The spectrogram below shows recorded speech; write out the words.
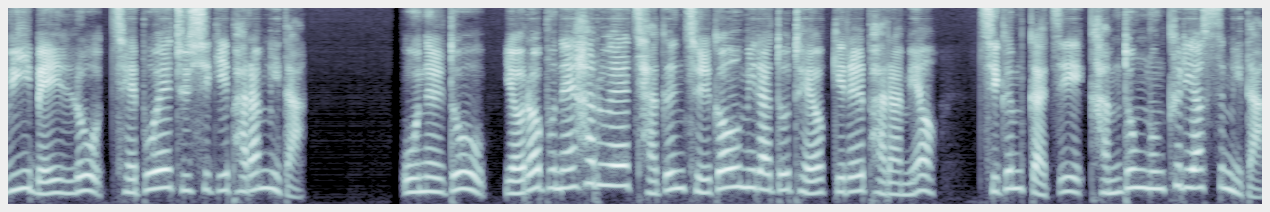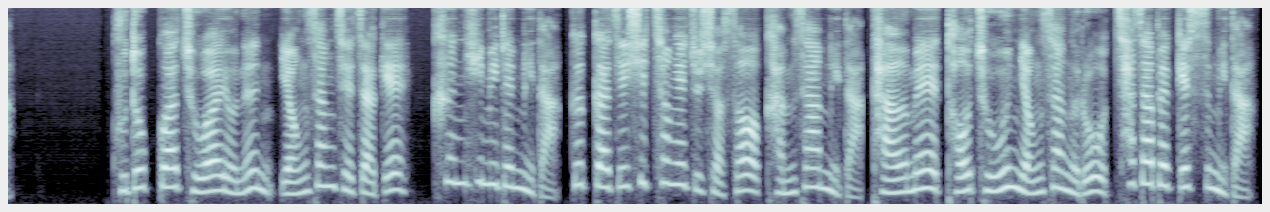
위 메일로 제보해 주시기 바랍니다. 오늘도 여러분의 하루의 작은 즐거움이라도 되었기를 바라며 지금까지 감동 뭉클이었습니다. 구독과 좋아요는 영상 제작에 큰 힘이 됩니다. 끝까지 시청해주셔서 감사합니다. 다음에 더 좋은 영상으로 찾아뵙겠습니다.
